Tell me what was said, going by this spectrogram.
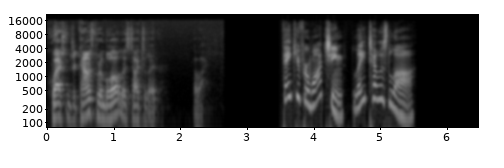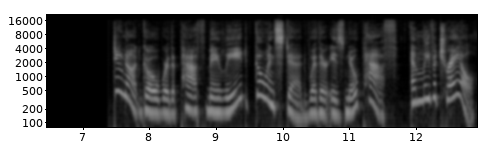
Questions or comments, put them below. Let's talk to you later. Bye bye. Thank you for watching Lehto's Law. Not go where the path may lead, go instead where there is no path, and leave a trail.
